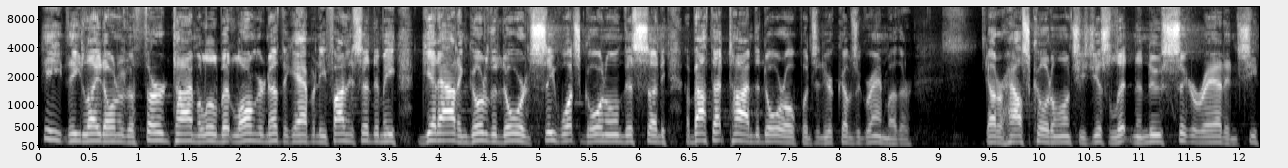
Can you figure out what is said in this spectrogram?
He, he laid on it a third time, a little bit longer, nothing happened. He finally said to me, Get out and go to the door and see what's going on this Sunday. About that time, the door opens, and here comes a grandmother got her house coat on. She's just lit a new cigarette and she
